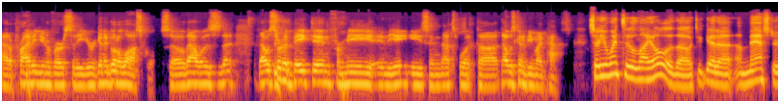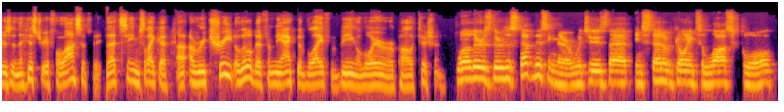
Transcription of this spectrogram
at a private university you were going to go to law school so that was that, that was sort of baked in for me in the 80s and that's what uh, that was going to be my path so you went to Loyola, though, to get a, a, master's in the history of philosophy. That seems like a, a, retreat a little bit from the active life of being a lawyer or a politician. Well, there's there's a step missing there, which is that instead of going to law school,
